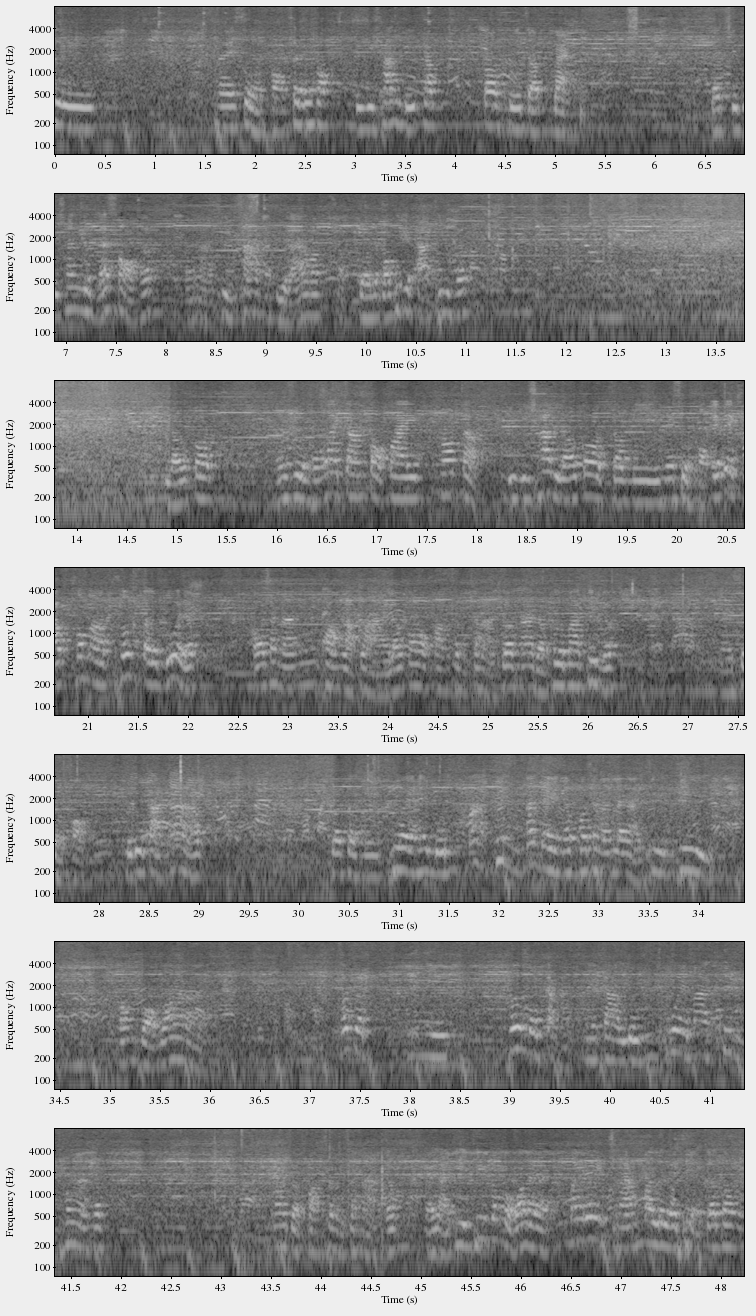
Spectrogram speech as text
คือในส่วนของเซเว่นฟ็อกดิวิชั่นลีครับ ก็คือจะแบ่งเป็นดิวิชั่นหนึ่งและสองครับปัญหาทีมชาติกันอยู่แล้วครับโดยเฉพาะผู้จัดการทีมครับ แล้วก็ในส่วนของรายการต่อไปนอกจากดิวิชั่นแล้วก็จะมีในส่วนของ FA ครับเข้ามาเพิ่มเติมด้วยครับ เพราะฉะนั้นความหลากหลายแล้วก็ความสนุกสนานก็น่าจะเพิ่มมากขึ้นครับ ในส่วนของฤดูกาลหน้าครับ ก็จะมีถ้วยให้ลุ้นมากขึ้นนั่นเองครับเพราะฉะนั้นหลาย ๆ ทีมที่ต้องบอกว่า ก็จะมีเพิ่มโอกาสในการลุ้นถ้วยมากขึ้นเท่านั้นครับนอกจากความสนุกสนานครับหลาย ๆ ทีมที่ต้องบอกว่าอะไรไม่ได้แชมป์มาเลยเนี่ยก็ต้อง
